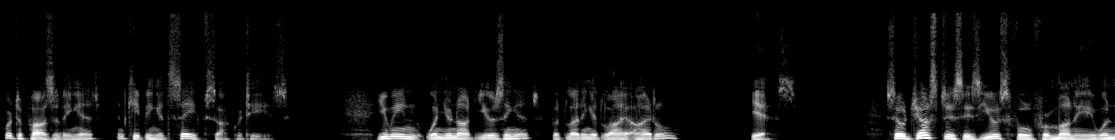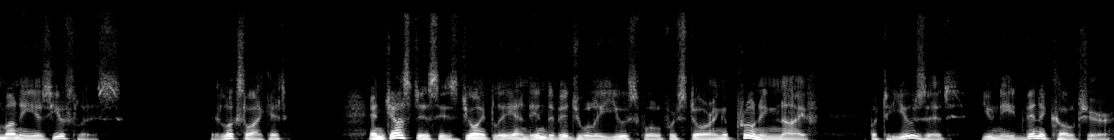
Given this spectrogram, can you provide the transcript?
For depositing it and keeping it safe, Socrates. You mean when you're not using it, but letting it lie idle? Yes. So justice is useful for money when money is useless. It looks like it. And justice is jointly and individually useful for storing a pruning knife, but to use it, you need viniculture,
